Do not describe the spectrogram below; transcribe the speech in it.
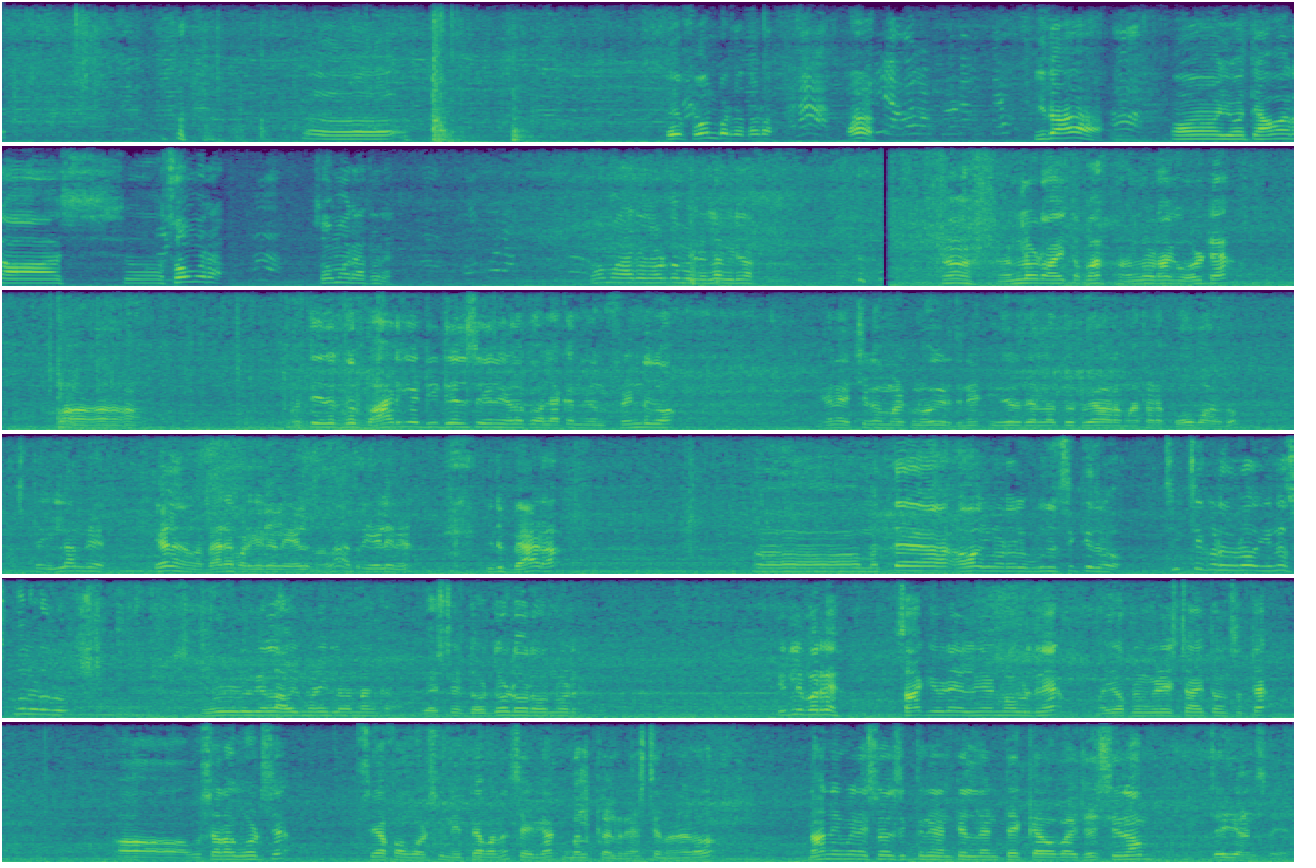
ಏ ಫೋನ್ ಬರ್ತದೆ ದೊಡ್ಡ ಹಾಂ. ಇದಾ? ಆ, ಇವತ್ತು ಯಾವಾರ ಸೋಮವಾರ. ಸೋಮವಾರ ಆಗ್ತದೆ ಸೋಮವಾರ. ಆಗ್ತದೆ ನೋಡ್ಕೊಂಬಿಡ್ರಿ ಎಲ್ಲ ವಿಡಿಯೋ ಹಾಂ ಅನ್ಲೋಡ್ ಆಯ್ತಪ್ಪ. ಅನ್ಲೋಡ್ ಆಗಿ ಹೊರಟೆ. ಮತ್ತು ಇದ್ರದ್ದು ಬಾಡಿಗೆ ಡೀಟೇಲ್ಸ್ ಏನು ಹೇಳೋಕ್ಕಲ್ಲ ಯಾಕಂದ್ರೆ ನನ್ನ ಫ್ರೆಂಡ್ಗೂ ಏನೋ ಹೆಚ್ಚು ಕಮ್ಮಿ ಮಾಡ್ಕೊಂಡು ಹೋಗಿರ್ತೀನಿ. ಇದ್ರದ್ದೆಲ್ಲ ದುಡ್ಡು ವ್ಯವಹಾರ ಮಾತಾಡೋಕೆ ಹೋಗಬಾರ್ದು. ಅಷ್ಟೇ ಇಲ್ಲಾಂದರೆ ಹೇಳೋಣ ಬೇರೆ ಬಾಡಿಗೆಗಳೆಲ್ಲ ಹೇಳಿದ್ನಲ್ಲ ಥರ ಹೇಳಿನಿ. ಇದು ಬೇಡ. ಆ, ಮತ್ತೆ ಅವಾಗ ನೋಡಲ್ಲ ಹುಡುಗರು ಸಿಕ್ಕಿದ್ರು. ಚಿಕ್ಕ ಚಿಕ್ಕ ಹುಡುಗರು, ಇನ್ನೂ ಸ್ಕೂಲ್ ಹುಡುಗರು. ಸ್ಕೂಲ್ ಹುಡುಗೆಲ್ಲ ಅವಾಗ ಮಾಡಿಲ್ಲ ಅನ್ನಂಕ ಎಷ್ಟೇ ದೊಡ್ಡ ದೊಡ್ಡವ್ರು ಅವ್ರು ನೋಡ್ರಿ. ಇರಲಿ ಬರ್ರಿ. ಸಾಕು ವಿಡಿಯೋ ಎಲ್ಲಿ ಏನು ಮಾಡ್ಬಿಡ್ತೀನಿ. ಅಯ್ಯೋ, ನಿಮ್ಗೆ ಇಷ್ಟ ಆಯಿತು ಅನಿಸುತ್ತೆ. ಹುಷಾರಾಗಿ ಓಡಿಸಿ ಸೇಫಾಗಿ ಓಡಿಸಿ, ನಿತ್ಯ ಬಂದರೆ ಸೈಡ್ಗೆ ಹಾಕಿ ಮಲ್ಕೊಳ್ರಿ. ಅಷ್ಟೇ ನಾನು ಹೇಳೋದು. ನಾನು ನಿಮಗೆ ನೆಕ್ಸ್ಟ್ ಸಿಗ್ತೀನಿ. Until then take care bye ಜೈ ಶ್ರೀರಾಮ್. ಜೈ ಆಂಜನೇಯ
